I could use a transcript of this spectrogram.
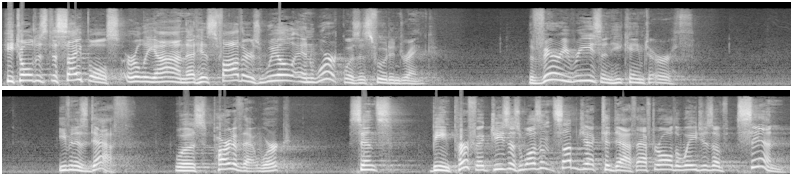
He told his disciples early on that his father's will and work was his food and drink, the very reason he came to earth. Even his death was part of that work, since being perfect, Jesus wasn't subject to death. After all, the wages of sin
